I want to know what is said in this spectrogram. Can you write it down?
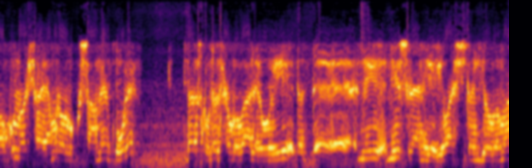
oo ku noosha ayaa mar walba ku saameyn kugu leh dadku dad xogogaale weeye. Dad new zealand iyo washington joogama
